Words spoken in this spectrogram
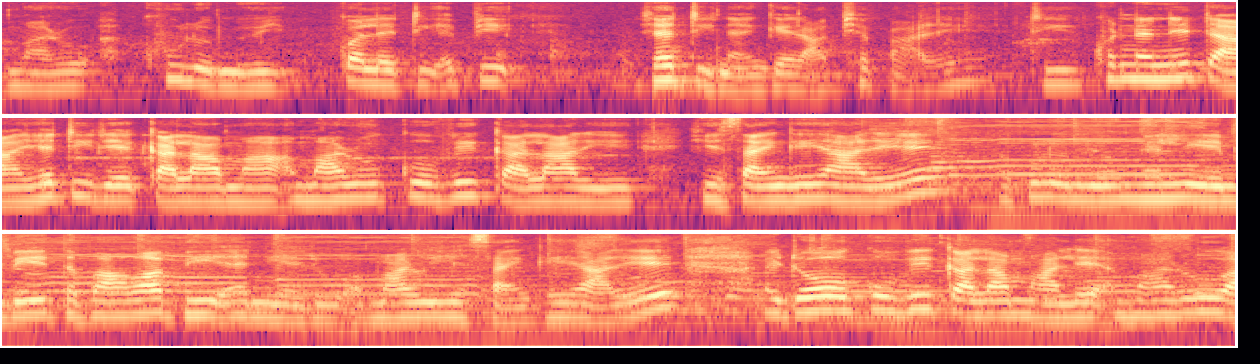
အမတို့အခုလိုမျိုး quality အပြည့်ရက်တည်နိုင်ခဲ့တာဖြစ်ပါတယ်ဒီခုနှစ်နှစ်တာရက်တည်တဲ့ကာလမှာအမားတို့ကိုဗစ်ကာလတွေရင်ဆိုင်ခဲ့ရတယ်အခုလိုမျိုးငလျင်ဘေးတဘာဝဘေးအန္တရာယ်တို့အမားတို့ရင်ဆိုင်ခဲ့ရတယ်အဲ့တော့ကိုဗစ်ကာလမှာလည်းအမားတို့က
